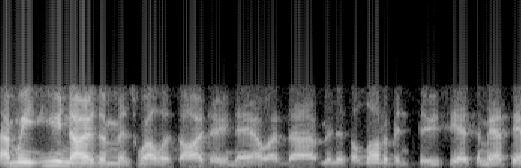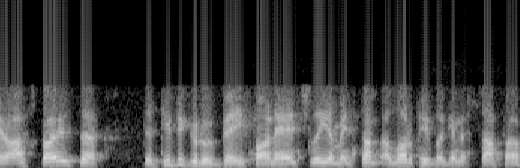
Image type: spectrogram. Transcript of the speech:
and we you know them as well as I do now. And uh, I mean, there's a lot of enthusiasm out there. I suppose the the difficulty would be financially. I mean, some a lot of people are going to suffer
